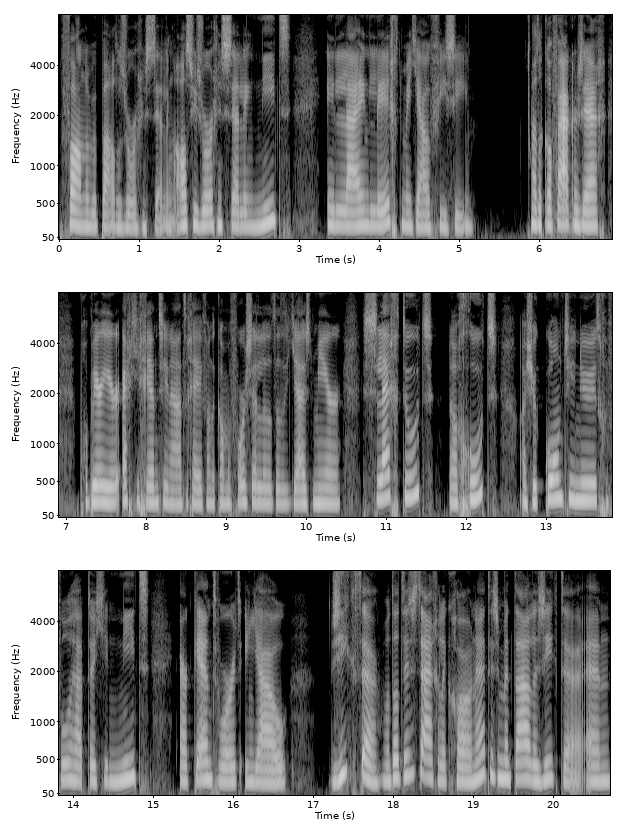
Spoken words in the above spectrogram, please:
van een bepaalde zorginstelling. Als die zorginstelling niet in lijn ligt met jouw visie. Wat ik al vaker zeg, probeer hier echt je grenzen in aan te geven. Want ik kan me voorstellen dat het juist meer slecht doet dan goed. Als je continu het gevoel hebt dat je niet erkend wordt in jouw ziekte. Want dat is het eigenlijk gewoon. Hè? Het is een mentale ziekte. En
